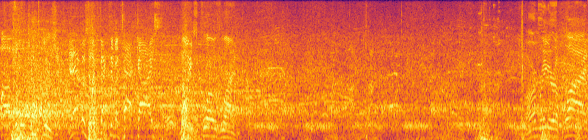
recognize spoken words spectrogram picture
possible conclusion. And that was an effective attack, guys. Nice clothesline. Arm wringer applied.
